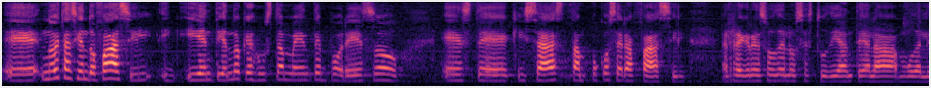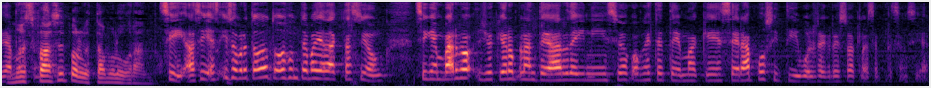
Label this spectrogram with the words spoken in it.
Eh, no está siendo fácil y, entiendo que justamente por eso este, quizás tampoco será fácil el regreso de los estudiantes a la modalidad No es fácil, pero lo estamos logrando. Sí, así es. Y sobre todo todo es un tema de adaptación. Sin embargo, yo quiero plantear de inicio con este tema que será positivo el regreso a clase presencial.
